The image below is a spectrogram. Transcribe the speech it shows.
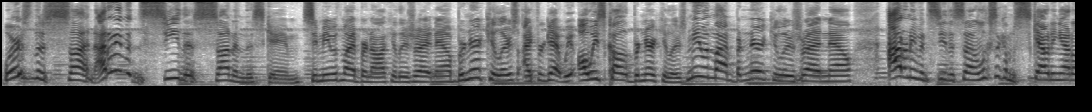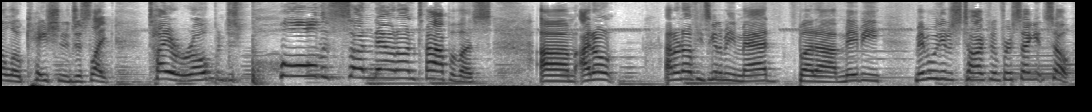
Where's the sun? I don't even see the sun in this game. See me with my binoculars right now. Binoculars, I forget. We always call it binoculars. Me with my binoculars right now. I don't even see the sun. It looks like I'm scouting out a location to just like tie a rope and just pull the sun down on top of us. Um, I don't, I don't know if he's gonna be mad, but uh, maybe maybe we can just talk to him for a second. So,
